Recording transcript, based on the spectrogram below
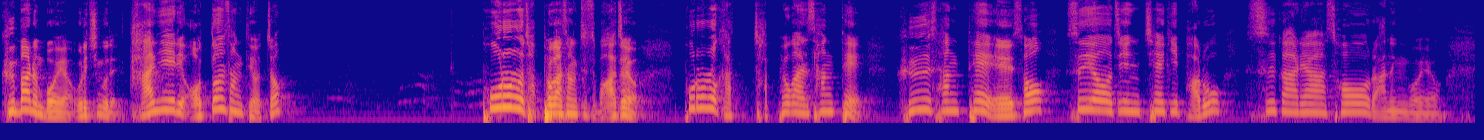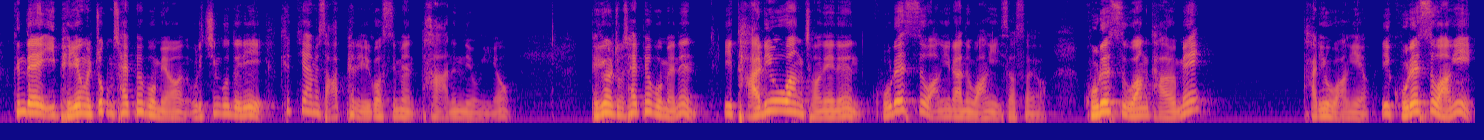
그 말은 뭐예요? 우리 친구들 다니엘이 어떤 상태였죠? 포로로 잡혀간 상태에서 맞아요. 포로로 가- 잡혀간 상태 그 상태에서 쓰여진 책이 바로 스가랴서라는 거예요. 근데 이 배경을 조금 살펴보면 우리 친구들이 큐티하면서 앞에를 읽었으면 다 아는 내용이에요. 배경을 좀 살펴보면은 이 다리오 왕 전에는 고레스 왕이라는 왕이 있었어요. 고레스 왕 다음에 다리오 왕이에요. 이 고레스 왕이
